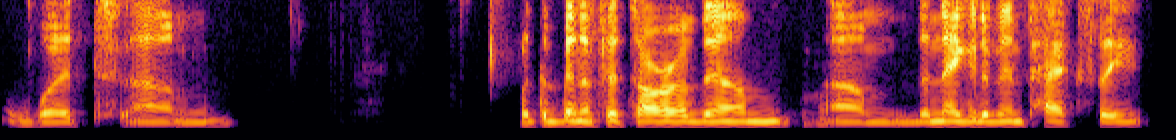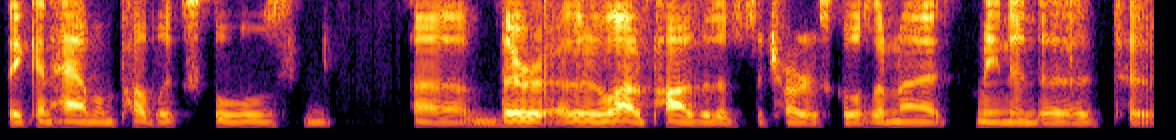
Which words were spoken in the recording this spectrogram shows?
what um, what the benefits are of them, um, the negative impacts they they can have on public schools. Uh, there are a lot of positives to charter schools. I'm not meaning to to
